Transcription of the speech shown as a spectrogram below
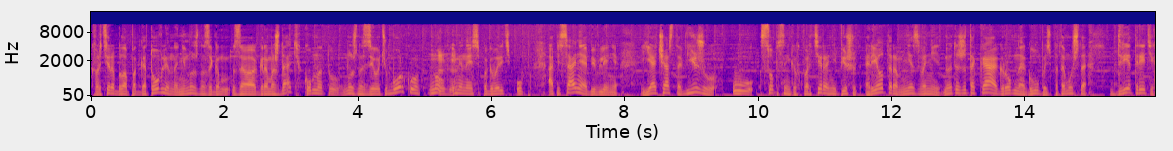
квартира была подготовлена, не нужно загом- загромождать комнату, нужно сделать уборку. Ну, Мгм. именно если поговорить об описании объявления, я часто вижу у собственников квартиры, они пишут, риэлторам не звонить. Но это же такая огромная глупость, потому что две трети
